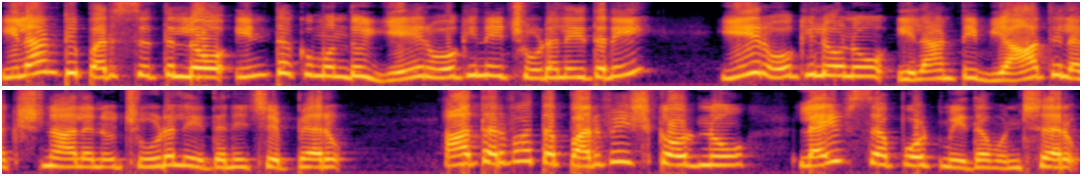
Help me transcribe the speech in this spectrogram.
ఇలాంటి పరిస్థితుల్లో ఇంతకు ముందు ఏ రోగిని చూడలేదని ఏ రోగిలోనూ ఇలాంటి వ్యాధి లక్షణాలను చూడలేదని చెప్పారు. ఆ తర్వాత పర్వేష్ కౌర్ను లైఫ్ సపోర్ట్ మీద ఉంచారు.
